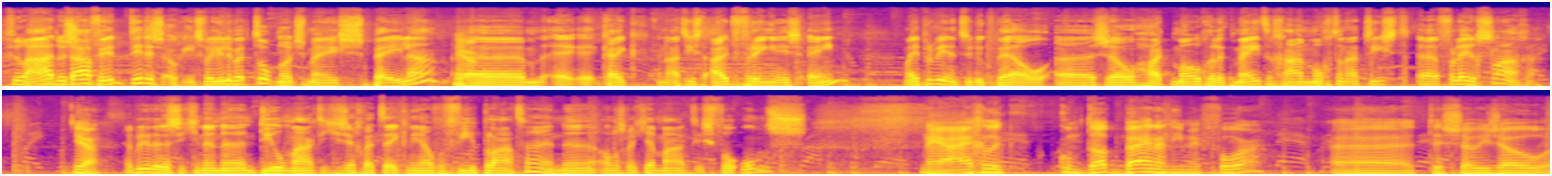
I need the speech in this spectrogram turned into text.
veel Maar aan. Dus David, dit is ook iets waar jullie bij Topnotch mee spelen. Ja. Ehm, eh, kijk, een artiest uitwringen is één. Maar je probeert natuurlijk wel eh, zo hard mogelijk mee te gaan mocht een artiest eh, volledig slagen. Ja, Hebben jullie wel eens dat je een, eh, een deal maakt dat je zegt wij tekenen jou voor vier platen en alles wat jij maakt is voor ons? nou ja, eigenlijk komt dat bijna niet meer voor. Het is sowieso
